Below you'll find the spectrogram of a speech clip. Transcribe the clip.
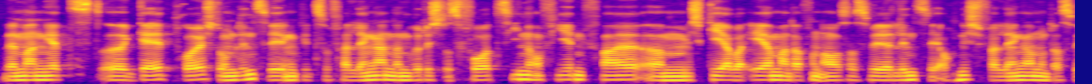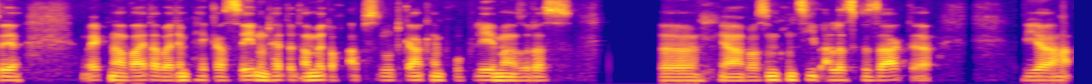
wenn man jetzt äh, Geld bräuchte, um Lindsay irgendwie zu verlängern, dann würde ich das vorziehen auf jeden Fall. Ähm, ich gehe aber eher mal davon aus, dass wir Lindsay auch nicht verlängern und dass wir Wagner weiter bei den Packers sehen und hätte damit auch absolut gar kein Problem. Also das, äh, ja, du hast im Prinzip alles gesagt. Ja. Wir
